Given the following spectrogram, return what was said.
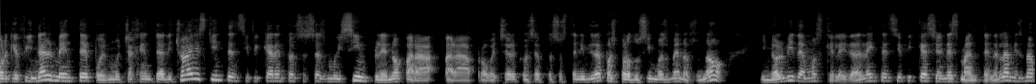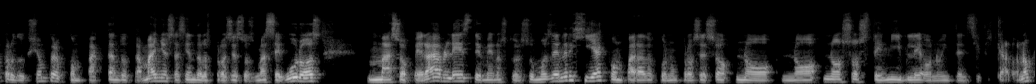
Porque finalmente, pues mucha gente ha dicho, ay, es que intensificar entonces es muy simple, ¿no? Para, para aprovechar el concepto de sostenibilidad, pues producimos menos. No, y no olvidemos que la idea de la intensificación es mantener la misma producción, pero compactando tamaños, haciendo los procesos más seguros, más operables, de menos consumos de energía, comparado con un proceso no, no, no sostenible o no intensificado, ¿no?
